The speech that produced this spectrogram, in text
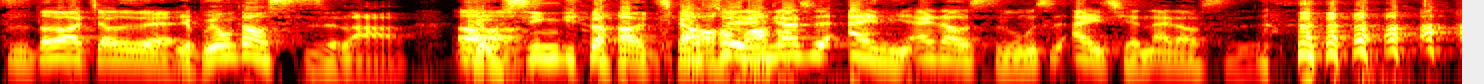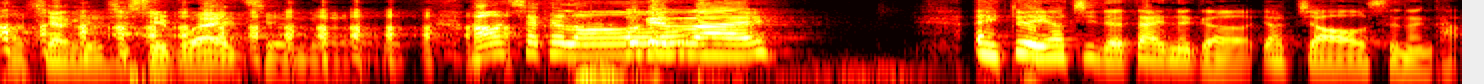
死都要交，对不对？也不用到死啦，哦有心就要交，哦所以人家是爱你爱到死，我们是爱钱爱到死。好像也是谁不爱钱呢？好，下课喽 OK，拜拜。哎，对，要记得带那个要交圣诞卡。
